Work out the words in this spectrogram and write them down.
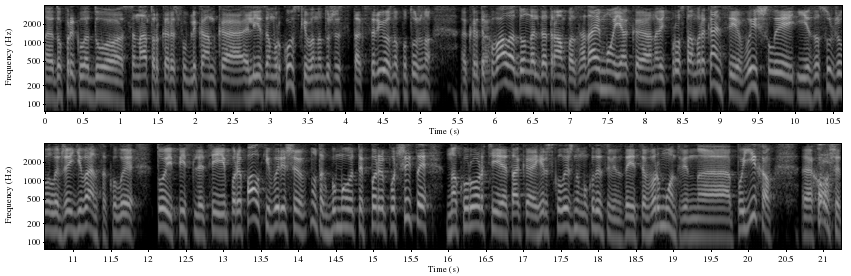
Е, До прикладу, сенаторка республіканка Ліза Мурковська, вона дуже так серйозно, потужно е, критикувала Дональда Трампа. Згадаємо, як е, навіть просто американці вийшли і засуджували Джей Ді Венса, коли той після цієї перепалки вирішив, ну так би мовити, перепочити на курорті, так гірськолижному. Куди це він здається? Вермонт він поїхав. Хороший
